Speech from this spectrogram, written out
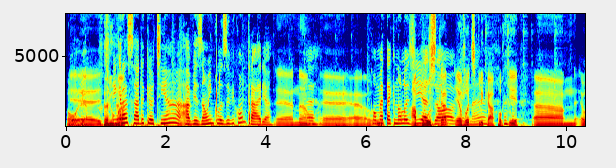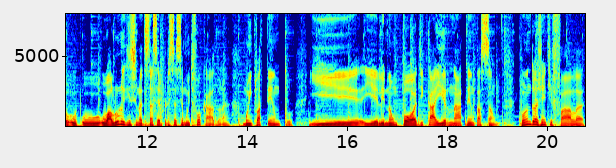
Oh, é, é. Uma... Engraçado que eu tinha a visão, inclusive, contrária. É, não. É. é, é Como é tecnologia, a busca, jovem, Eu vou te né? explicar, porque uh, o, o, o, aluno de ensino à distância ele precisa ser muito focado, né? Muito atento. E, e ele não pode cair na tentação quando a gente fala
